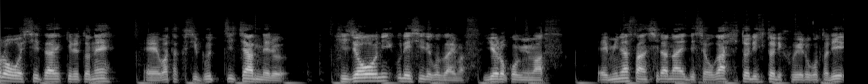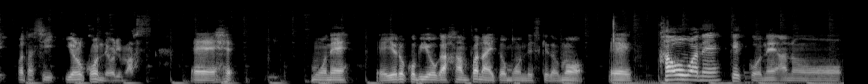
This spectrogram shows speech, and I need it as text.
ォローをしていただけるとね、えー、私、ぶっちチャンネル、非常に嬉しいでございます。喜びます。えー、皆さん知らないでしょうが、一人一人増えるごとに、私、喜んでおります。えー、もうね、え、喜びようが半端ないと思うんですけども、え、顔はね、結構ね、あの、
